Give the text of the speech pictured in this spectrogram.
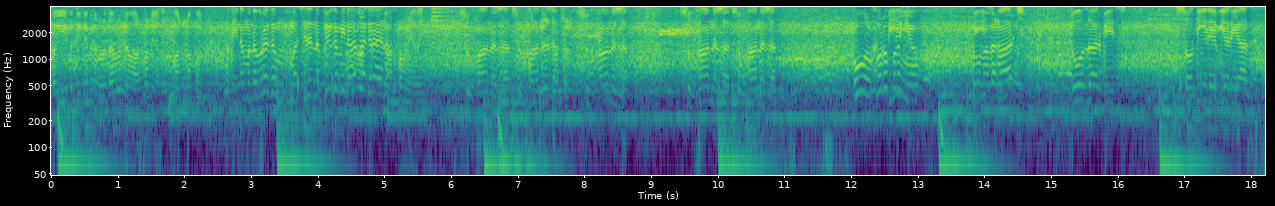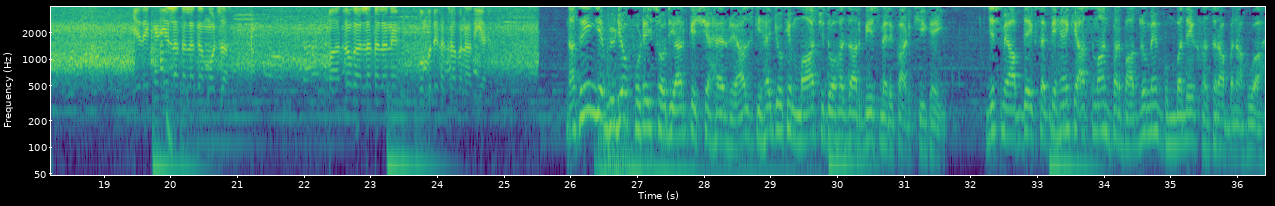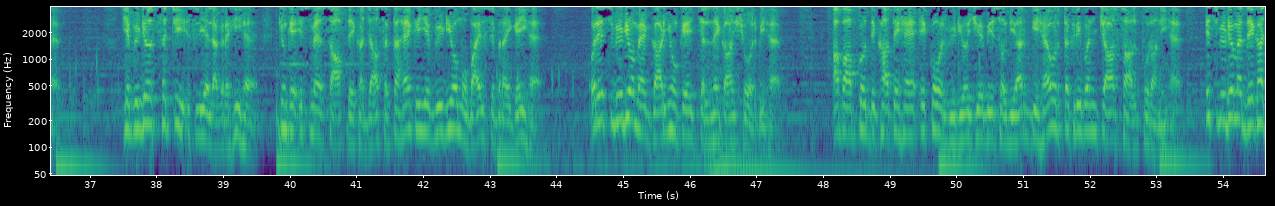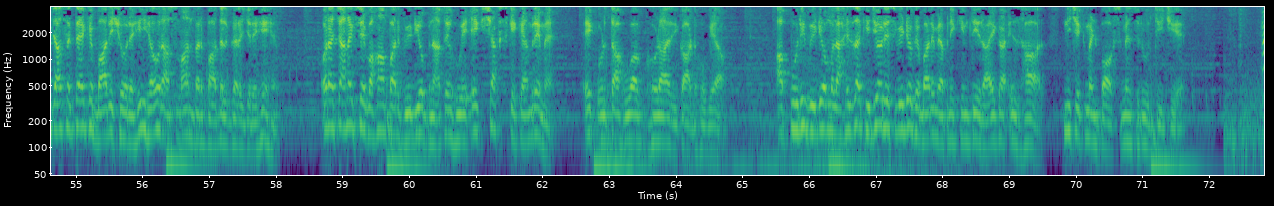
भाई ये मदीने में नवरदा में मीनार बने थे मरना मन। मदीना मनवरा का मस्जिद नबी का मीनार लग रहा है ना? बने सुबहान अल्लाह सुबहान अल्लाह सुबहान अल्लाह सुबहान अल्लाह सुबहान अल्लाह और करो बीस- मार्च 2020 सऊदी अरेबिया रियाद। ये देखें जी अल्लाह ताला का मुआवजा। बादलों का अल्लाह ताला ने गुंबद खसरा बना दिया है। नाजरीन, ये वीडियो फुटेज सऊदी अरब के शहर रियाज की है, जो कि मार्च 2020 में रिकॉर्ड की गई, जिसमें आप देख सकते हैं कि आसमान पर बादलों में गुंबद खजरा बना हुआ है। ये वीडियो सच्ची इसलिए लग रही है, क्योंकि इसमें साफ़ देखा जा सकता है कि ये वीडियो मोबाइल से बनाई गई है, और इस वीडियो में गाड़ियों के चलने का शोर भी है। अब आपको दिखाते हैं एक और वीडियो, ये भी सऊदी अरब की है, और तकरीबन चार साल पुरानी है। इस वीडियो में देखा जा सकता है कि बारिश हो रही है और आसमान पर बादल गरज रहे हैं और अचानक से वहां पर वीडियो बनाते हुए एक शख्स के कैमरे में एक उड़ता हुआ घोड़ा रिकॉर्ड हो गया आप पूरी वीडियो मुलाहिजा कीजिए और इस वीडियो के बारे में अपनी कीमती राय का इजहार नीचे कमेंट बॉक्स में जरूर दीजिए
